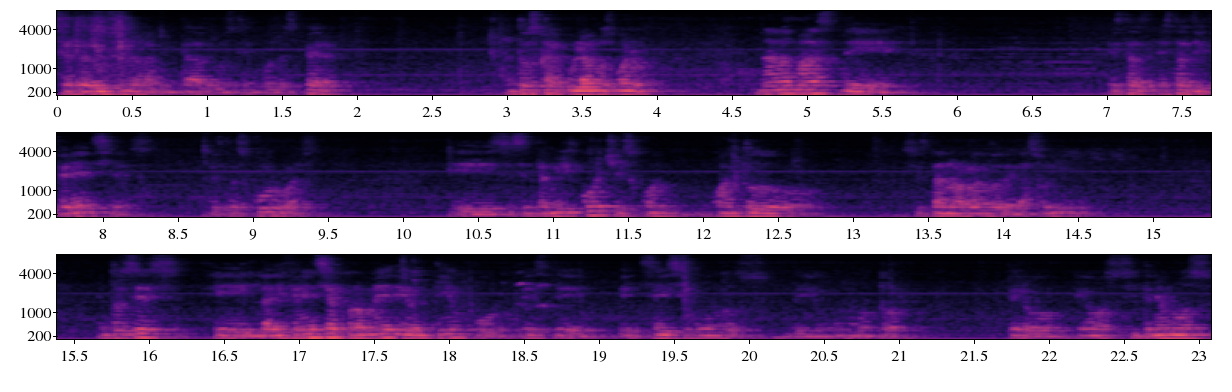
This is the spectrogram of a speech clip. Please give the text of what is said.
se reducen a la mitad los tiempos de espera. Entonces calculamos, bueno, nada más de estas, estas diferencias, de estas curvas, eh, 60.000 coches, ¿cuánto se están ahorrando de gasolina? Entonces, eh, la diferencia promedio en tiempo es de 26 segundos de un motor, pero digamos, si tenemos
